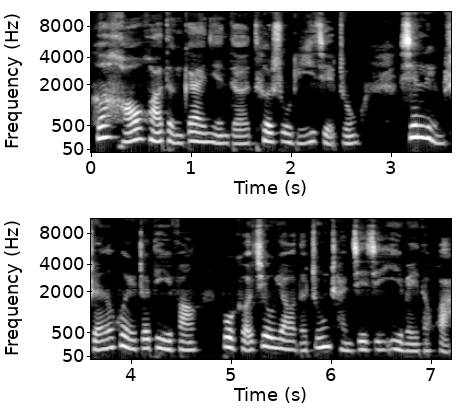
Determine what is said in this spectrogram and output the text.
和豪华等概念的特殊理解中心领神会这地方不可救药的中产阶级意味的话，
